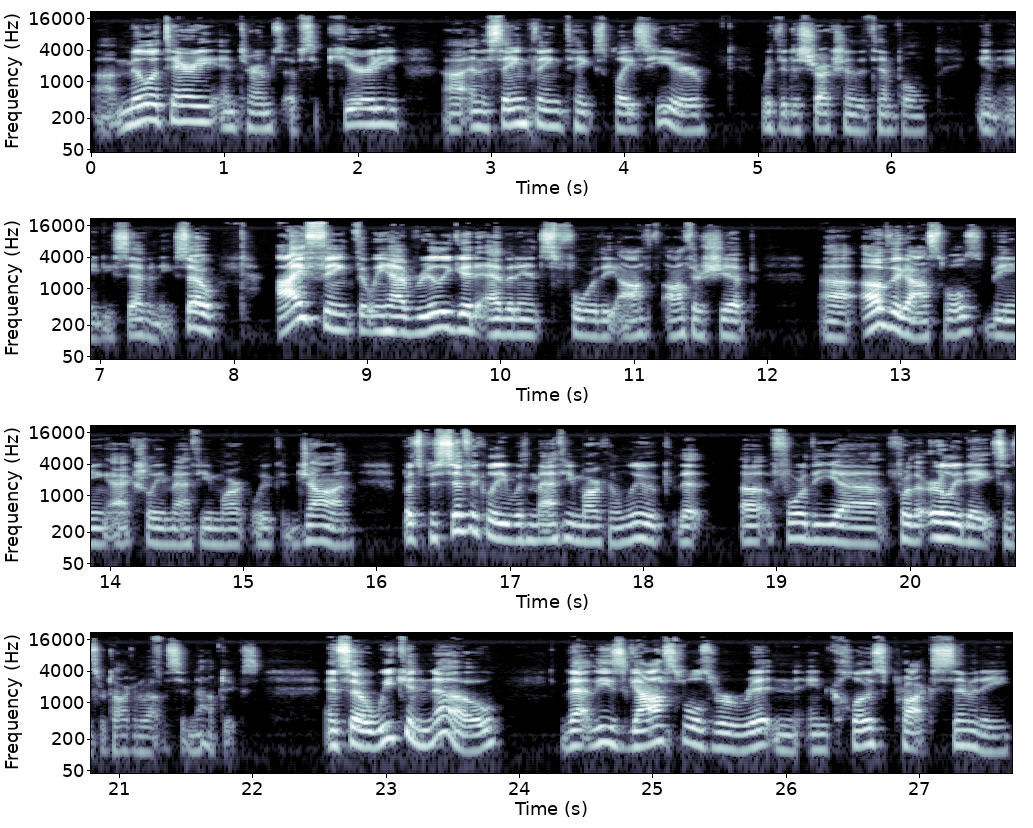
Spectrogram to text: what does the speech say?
uh, military, in terms of security. Uh, and the same thing takes place here with the destruction of the temple in AD 70. So I think that we have really good evidence for the authorship uh, of the Gospels being actually Matthew, Mark, Luke, and John, but specifically with Matthew, Mark, and Luke that uh, for the uh, for the early date, since we're talking about the synoptics, and so we can know that these Gospels were written in close proximity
